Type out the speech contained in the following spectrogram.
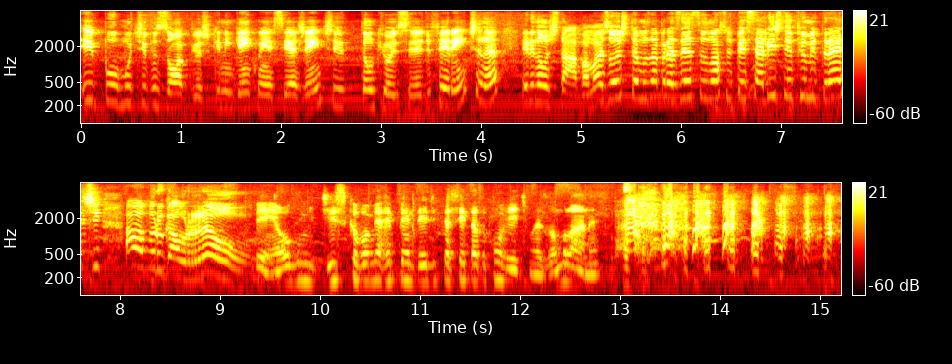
E por motivos óbvios que ninguém conhecia a gente, então que hoje seja diferente, né? Ele não estava. Mas hoje temos a presença do nosso especialista em filme trash, Álvaro Galrão. Bem, algo me diz que eu vou me arrepender de ter aceitado o convite, mas vamos lá, né?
